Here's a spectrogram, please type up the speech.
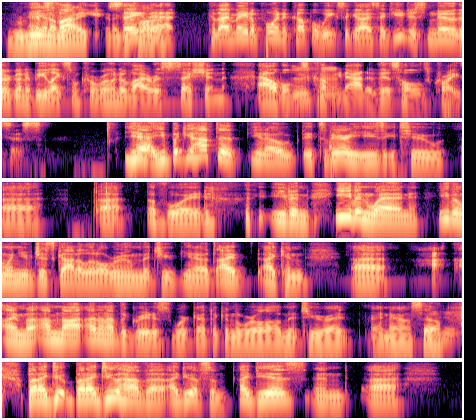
me it's and a funny mic and a say guitar. that because I made a point a couple weeks ago. I said you just know there are going to be like some coronavirus session albums Mhm. coming out of this whole crisis. Yeah, you but you have to, you know, it's very easy to uh, uh, avoid even even when even when you've just got a little room that you you know it's, I I can uh, I, am I'm not I don't have the greatest work ethic in the world I'll admit to you right right now so mm-hmm. but I do but I do have uh, I do have some ideas and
